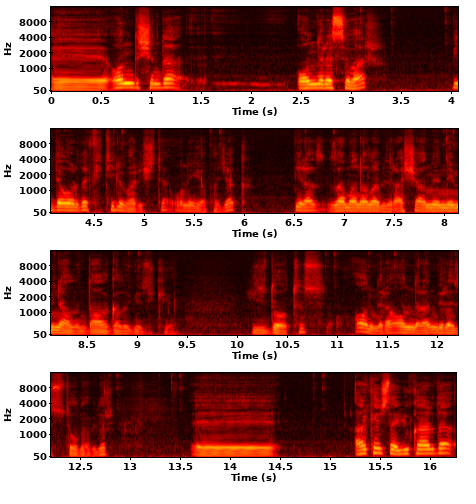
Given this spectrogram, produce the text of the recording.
Ee, onun dışında 10 lirası var. Bir de orada fitili var işte. Onu yapacak. Biraz zaman alabilir. Aşağının önlemini alın. Dalgalı gözüküyor. %30. 10 lira. 10 liranın biraz üstü olabilir. Ee, arkadaşlar yukarıda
